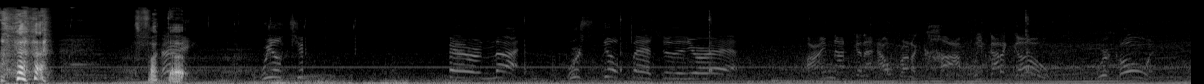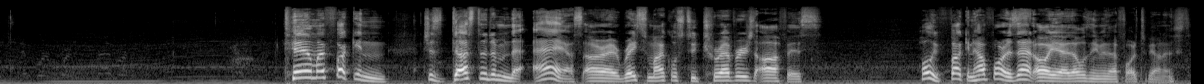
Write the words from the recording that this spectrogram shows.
It's fucked up. Hey, or not, we're still faster than your ass. I'm not gonna outrun a cop. We've gotta go. We're going. If we're in front of Damn, I fucking just dusted him in the ass. Alright, race Michaels to Trevor's office. Holy fucking, how far is that? Oh yeah, that wasn't even that far to be honest.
